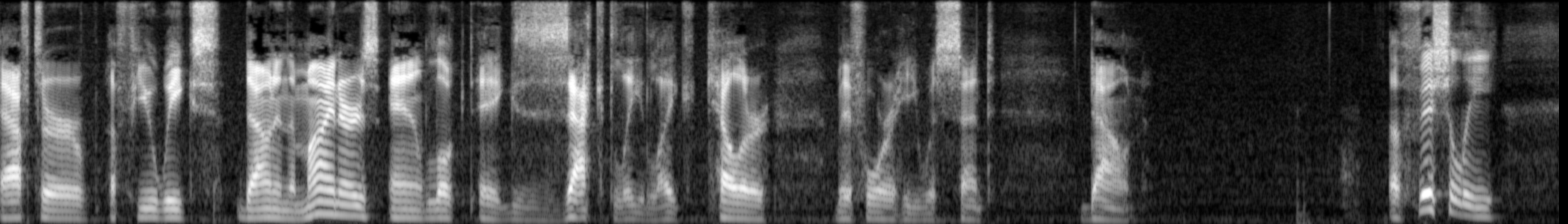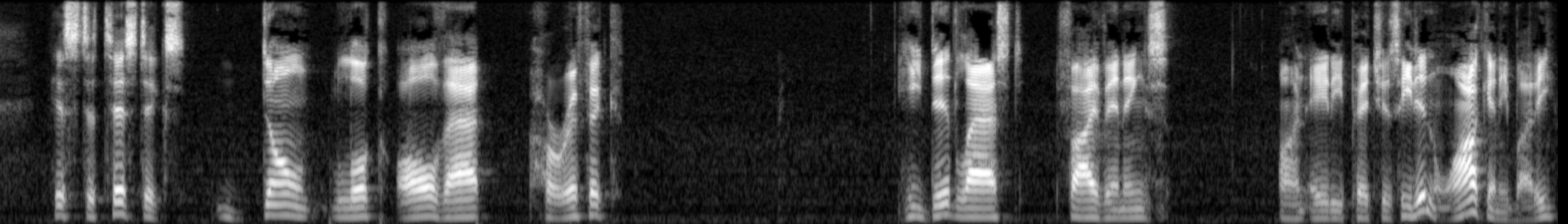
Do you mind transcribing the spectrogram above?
after a few weeks down in the minors and looked exactly like Keller before he was sent down. Officially, his statistics don't look all that horrific. He did last five innings on 80 pitches. He didn't walk anybody,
